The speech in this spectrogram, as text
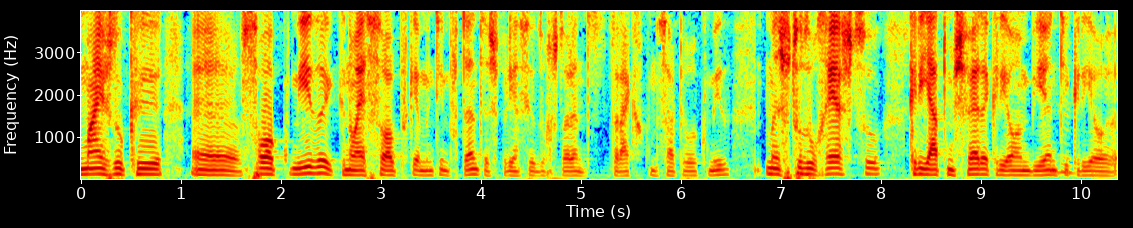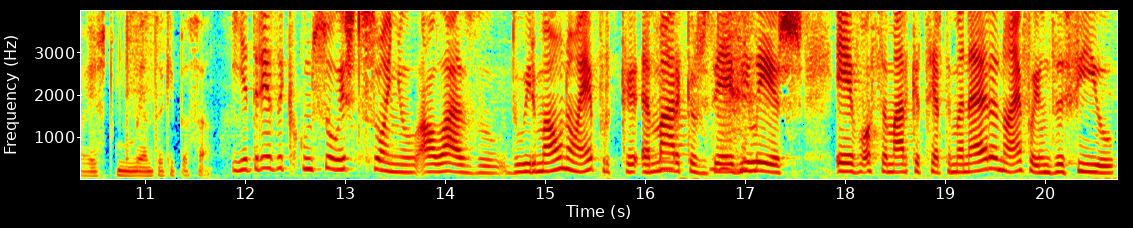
mais do que eh, só a comida, e que não é só porque é muito importante, a experiência do restaurante terá que começar pela comida, mas tudo o resto cria a atmosfera, cria o ambiente e cria este momento aqui passado. E a Teresa que começou este sonho ao lado do irmão, não é? Porque a marca José Avilés é a vossa marca de certa maneira, não é? Foi um desafio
